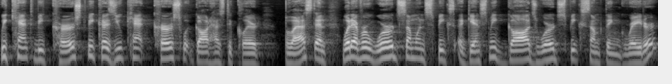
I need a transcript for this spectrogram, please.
We can't be cursed because you can't curse what God has declared blessed. And whatever word someone speaks against me, God's word speaks something greater.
